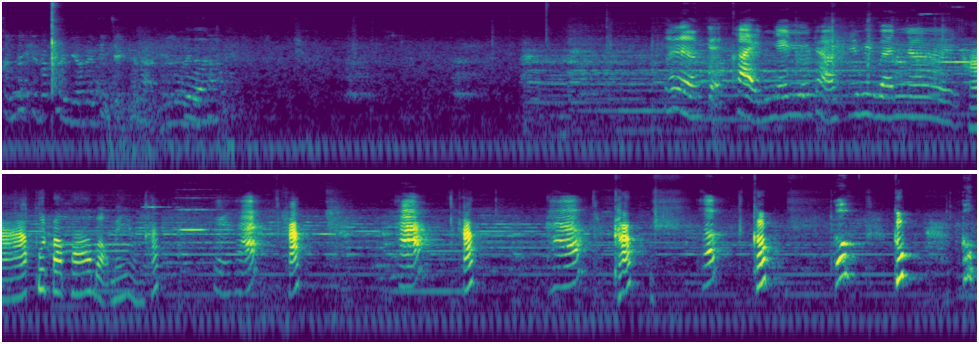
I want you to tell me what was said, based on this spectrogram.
ฉันไม่คิดว่าเคยมีอะไรที่เจ๋งขนาด ครับ พูดเพอๆบอกแม่หยงครับเห็นครับ ครับ ครับ ครับ ครับ ครับ ครับ ครับ กุ๊บ กุ๊บ กุ๊บ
